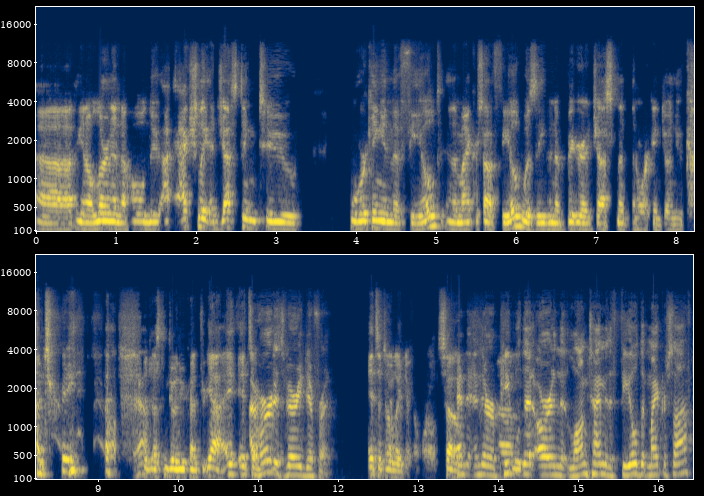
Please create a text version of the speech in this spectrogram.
Uh, you know, learning a whole new, actually adjusting to working in the field in the Microsoft field was even a bigger adjustment than working to a new country. Yeah. adjusting to a new country, yeah, it, it's I've a, heard it's very different. it's a totally different world. So And, and there are people Um, that are in the long time in the field at Microsoft,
